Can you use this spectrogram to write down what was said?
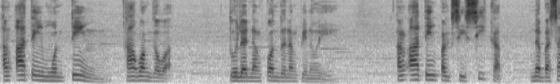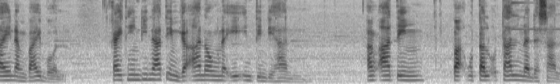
ang ating munting kawang gawa tulad ng pondo ng Pinoy. Ang ating pagsisikap na basahin ang Bible kahit hindi natin gaanong naiintindihan. Ang ating pautal-utal na dasal.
